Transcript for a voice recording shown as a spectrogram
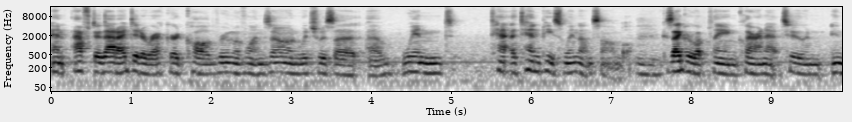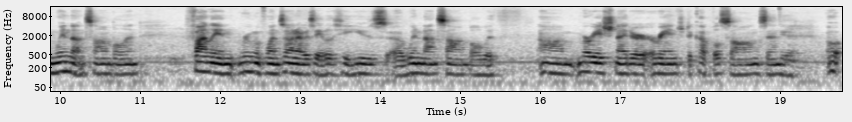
And after that, I did a record called Room of One's Own, which was a, a wind, ten, a ten piece wind ensemble. Because I grew up playing clarinet too in, in wind ensemble, and finally in Room of One's Own, I was able to use a wind ensemble with um, Maria Schneider arranged a couple songs, and Yeah. oh,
